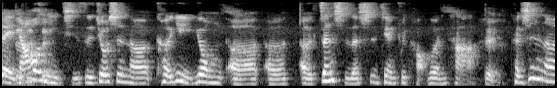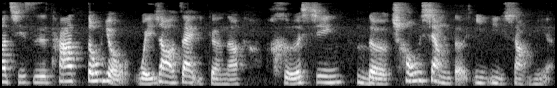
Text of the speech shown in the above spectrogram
对，然后你其实就是呢，可以用呃呃呃真实的事件去讨论它。对，可是呢，其实它都有围绕在一个呢核心的抽象的意义上面。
